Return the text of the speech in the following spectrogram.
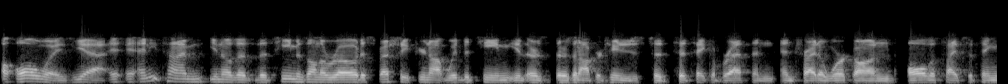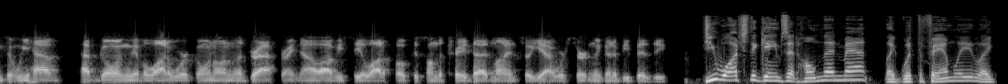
Always, yeah. Anytime you know the the team is on the road, especially if you're not with the team, there's there's an opportunity just to to take a breath and and try to work on all the types of things that we have have going. We have a lot of work going on in the draft right now. Obviously, a lot of focus on the trade deadline. So yeah, we're certainly going to be busy. Do you watch the games at home then, Matt? Like with the family, like?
